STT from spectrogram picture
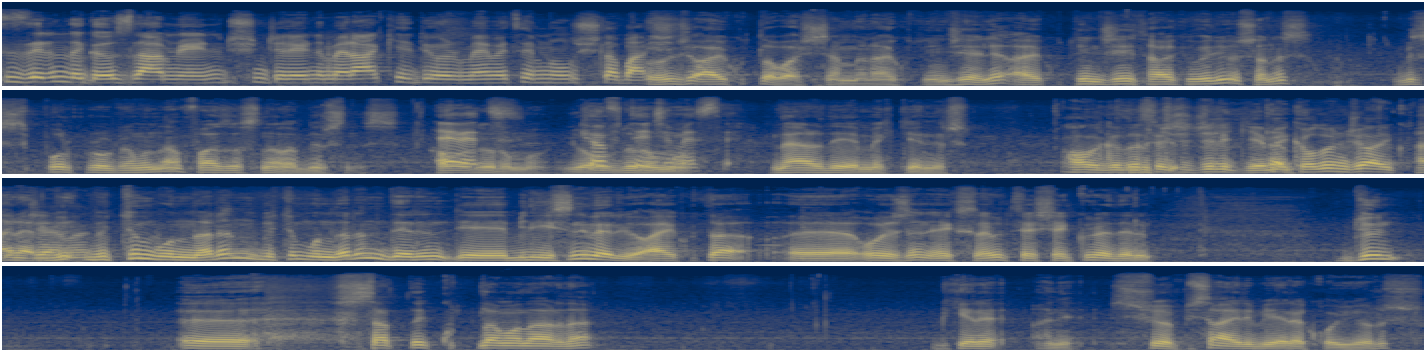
Sizlerin de gözlemlerini, düşüncelerini merak ediyorum. Mehmet Emin Oluş'la başlayalım. Önce Aykut'la başlayacağım ben Aykut İnce ile. Aykut İnce'yi takip ediyorsanız bir spor programından fazlasını alabilirsiniz. Hava Evet, durumu, yol köfteci durumu, Messi. nerede yemek yenir. Algıda Bütün- seçicilik yemek Tabii. olunca Aykut Hayır, İnce hemen- bütün bunların bütün bunların derin e, bilgisini veriyor Aykut'a. e, o yüzden ekstra bir teşekkür edelim. Dün e, stat'taki kutlamalarda bir kere hani Şöpis'i ayrı bir yere koyuyoruz.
